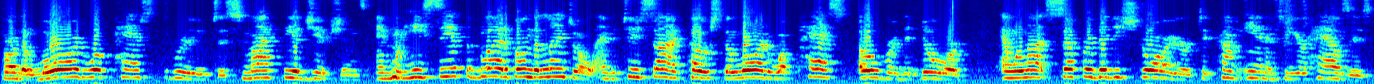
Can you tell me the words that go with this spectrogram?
For the Lord will pass through to smite the Egyptians. And when he seeth the blood upon the lintel and the two side posts, the Lord will pass over the door, and will not suffer the destroyer to come in into your houses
